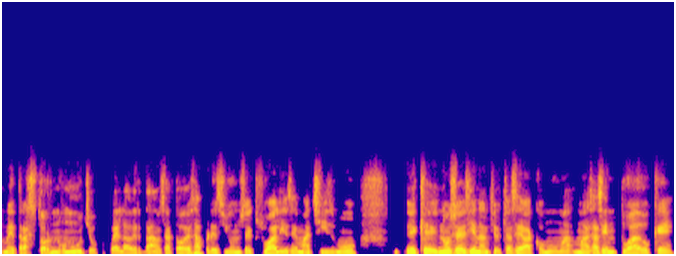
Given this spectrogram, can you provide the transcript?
me trastornó mucho, pues la verdad, o sea, toda esa presión sexual y ese machismo eh, que no sé si en Antioquia sea como más, acentuado que,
